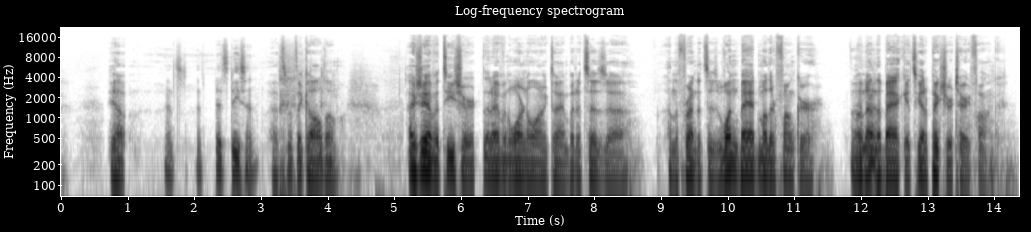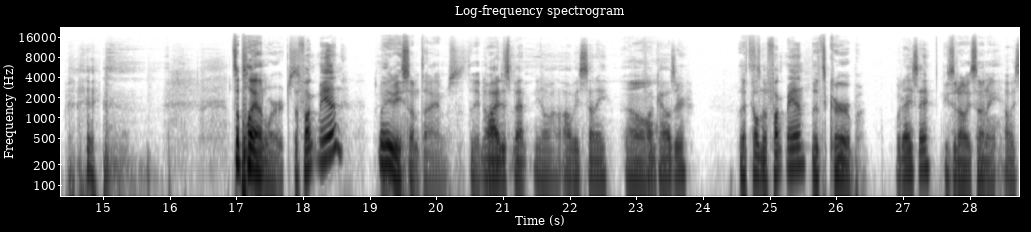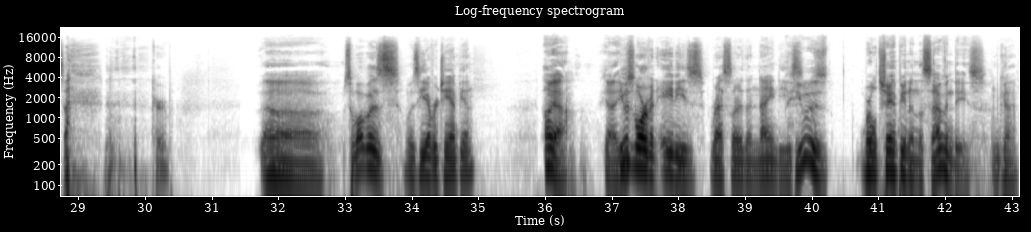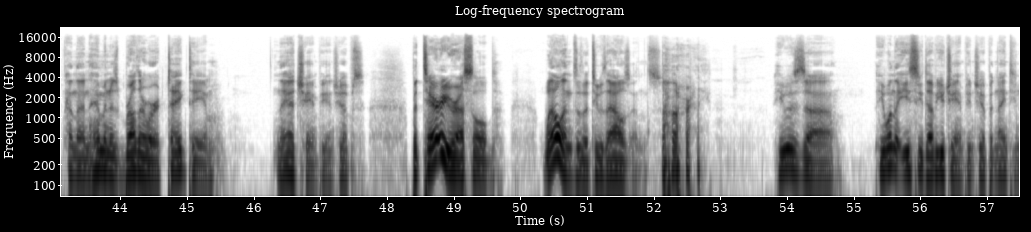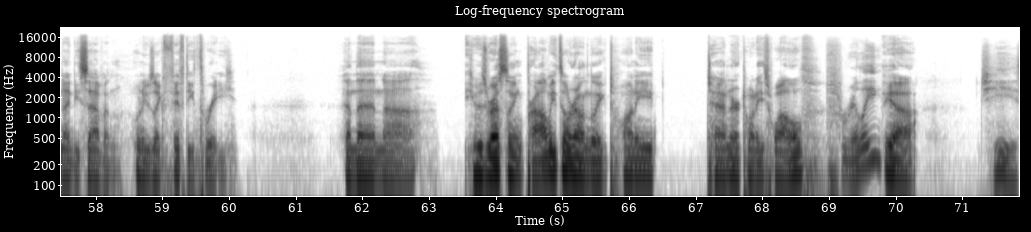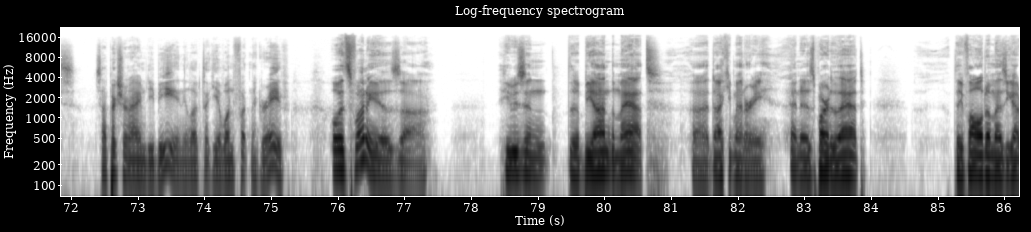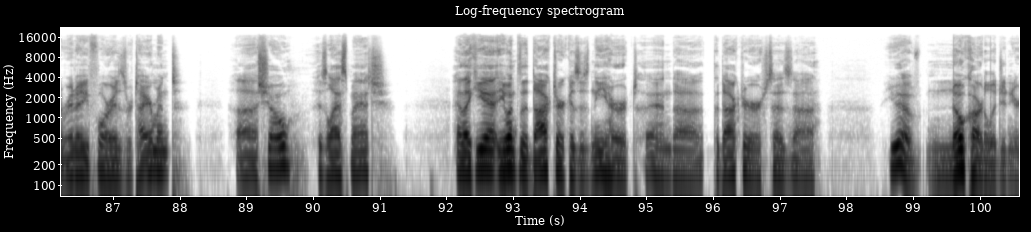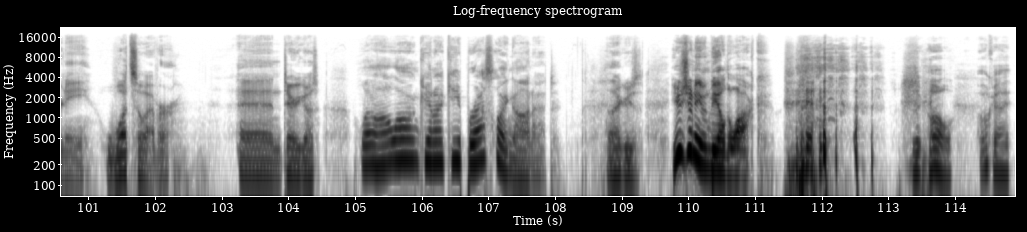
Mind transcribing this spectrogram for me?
Yeah, That's that's, that's decent. that's what they called him. I actually have a T-shirt that I haven't worn in a long time, but it says uh, on the front it says "One Bad Mother Funker," and on the back it's got a picture of Terry Funk. it's a play on words. the Funk Man? Maybe sometimes. They No, I just meant you know always sunny oh, Funkhouser. that's Called him the Funk Man. that's Curb. What did I say? He said always sunny. Always sunny. Curb. Uh, So what was was he ever champion? oh yeah, yeah. He, was, more of an '80s wrestler than '90s. he was world champion in the seventies. okay. And then him and his brother were a tag team. And they had championships. But Terry wrestled well into the 2000s. All right. He was uh he won the ECW championship in 1997 when he was like 53. And then uh he was wrestling probably till around like 2010 or 2012. Really? Yeah. Jeez. Saw a picture on IMDb and he looked like he had one foot in the grave. Well, what's funny is uh, he was in the Beyond the Mat uh, documentary, and as part of that, they followed him as he got ready for his retirement uh, show, his last match. And like he had, he went to the doctor because his knee hurt, and uh, the doctor says, uh, "You have no cartilage in your knee whatsoever." And Terry goes, well, how long can I keep wrestling on it? And there goes, you shouldn't even be able to walk. He's like, oh, okay.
